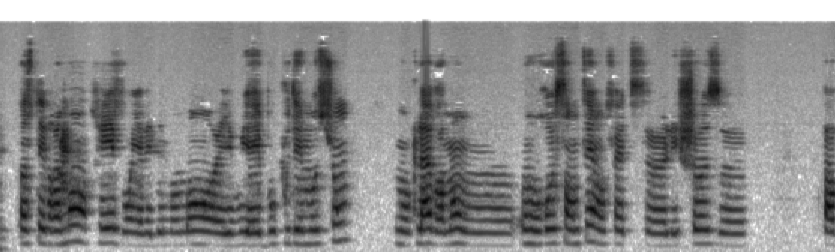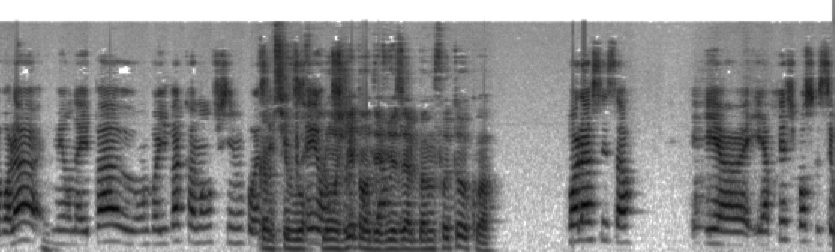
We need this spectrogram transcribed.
Enfin, c'était vraiment, après, bon, il y avait des moments euh, où il y avait beaucoup d'émotions. Donc là, vraiment, on, on ressentait, en fait, euh, les choses... euh, Enfin, voilà, mais on n'avait pas... euh, on le voyait pas comme un film, quoi. Comme si vous plongiez dans des vieux albums photos, quoi. Voilà, c'est ça. Et, euh, et après, je pense que c'est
